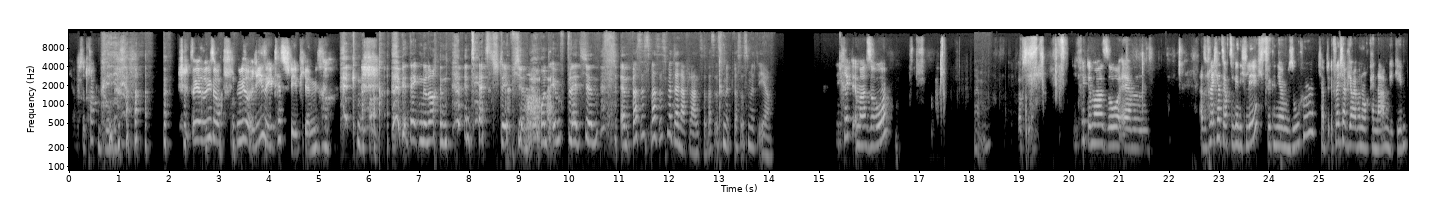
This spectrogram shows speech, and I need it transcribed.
Ich habe so Trockenblumen. so, wie, so, wie so riesige Teststäbchen. So. Genau. Wir denken nur noch in, in Teststäbchen und Impfplättchen. Ähm, was, ist, was ist mit deiner Pflanze? Was ist mit, was ist mit ihr? Die kriegt immer so. Upsi. die kriegt immer so, ähm, also vielleicht hat sie auch zu wenig Licht, wir können die mal besuchen. Ich hab, vielleicht habe ich auch einfach nur noch keinen Namen gegeben,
